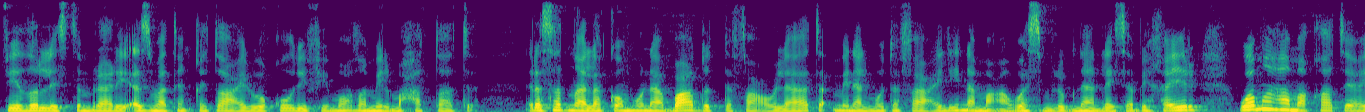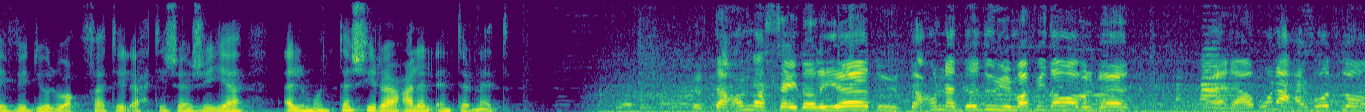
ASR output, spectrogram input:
في ظل استمرار أزمة انقطاع الوقود في معظم المحطات. رصدنا لكم هنا بعض التفاعلات من المتفاعلين مع وسم لبنان ليس بخير ومع مقاطع فيديو الوقفات الاحتجاجية المنتشرة على الإنترنت. يفتحوا لنا الصيدليات ويفتحوا لنا الأدوية ما في دواء بالبيت. يعني أبونا حيموت له.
